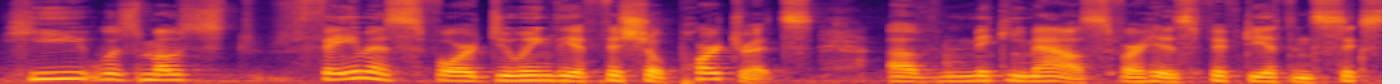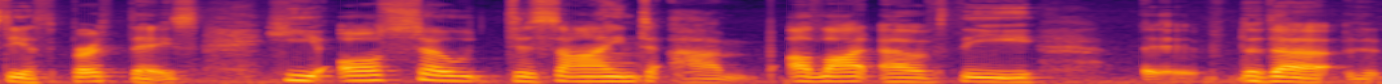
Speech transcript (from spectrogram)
He was most famous for doing the official portraits of Mickey Mouse for his 50th and 60th birthdays. He also designed um, a lot of the uh, the, the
